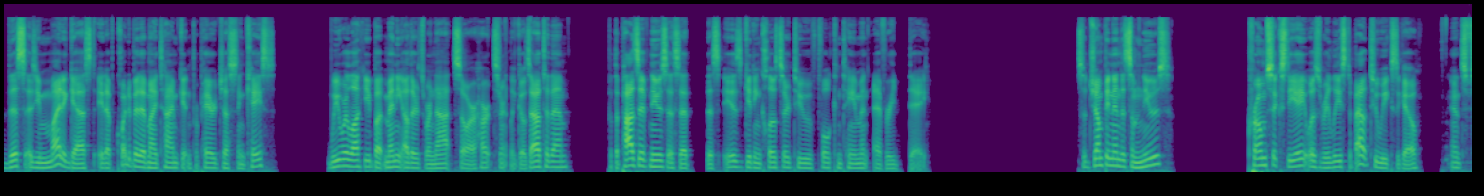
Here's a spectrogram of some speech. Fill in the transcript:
This, as you might have guessed, ate up quite a bit of my time getting prepared just in case. We were lucky, but many others were not, so our heart certainly goes out to them. But the positive news is that this is getting closer to full containment every day. So, jumping into some news Chrome 68 was released about two weeks ago, and it's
